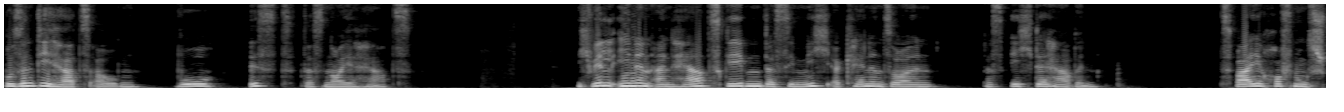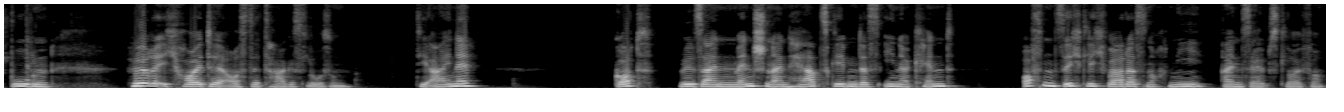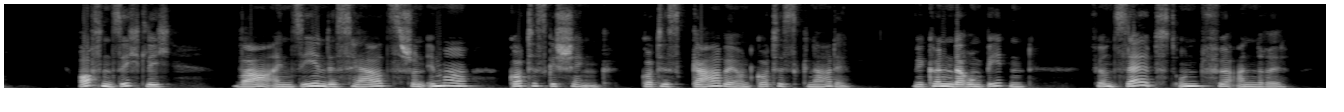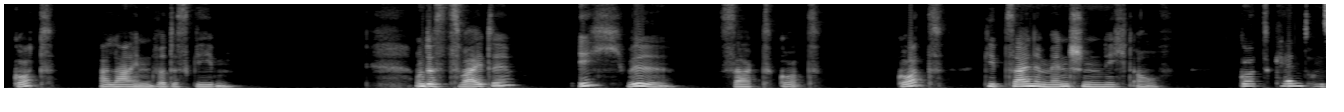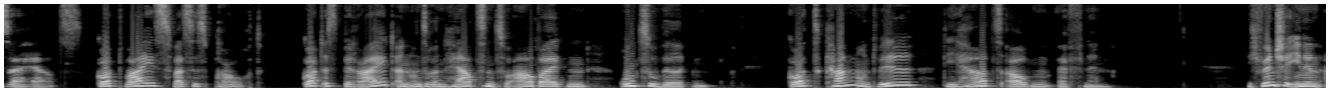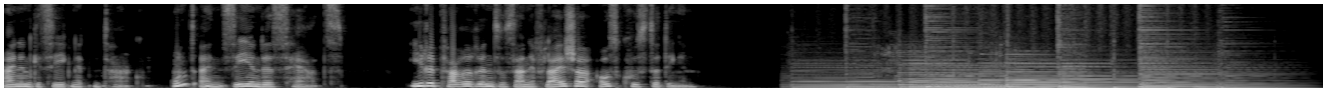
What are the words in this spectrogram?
Wo sind die Herzaugen? Wo ist das neue Herz? Ich will ihnen ein Herz geben, dass sie mich erkennen sollen, dass ich der Herr bin. Zwei Hoffnungsspuren höre ich heute aus der Tageslosung. Die eine, Gott will seinen Menschen ein Herz geben, das ihn erkennt. Offensichtlich war das noch nie ein Selbstläufer. Offensichtlich war ein sehendes Herz schon immer Gottes Geschenk, Gottes Gabe und Gottes Gnade. Wir können darum beten, für uns selbst und für andere. Gott allein wird es geben. Und das Zweite, ich will, sagt Gott. Gott gibt seine Menschen nicht auf. Gott kennt unser Herz. Gott weiß, was es braucht. Gott ist bereit, an unseren Herzen zu arbeiten und zu wirken. Gott kann und will die Herzaugen öffnen. Ich wünsche Ihnen einen gesegneten Tag und ein sehendes Herz. Ihre Pfarrerin Susanne Fleischer aus Kusterdingen.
